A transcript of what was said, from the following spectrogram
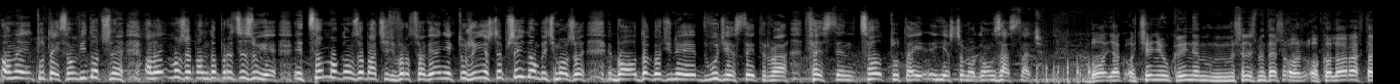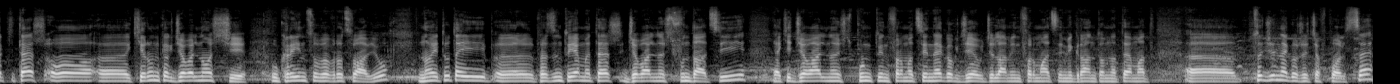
One tutaj są widoczne, ale może pan doprecyzuje, co mogą zobaczyć wrocławianie, którzy jeszcze przyjdą być może, bo do godziny 20 trwa festyn. Co tutaj jeszcze mogą zastać? Bo jak o cieniu Ukrainy myśleliśmy też o, o kolorach, tak i też o e, kierunkach działalności Ukraińców we Wrocławiu. No i tutaj e, prezentujemy też działalność fundacji, jak i działalność punktu informacyjnego, gdzie udzielamy informacji migrantom na temat e, codziennego życia w Polsce.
